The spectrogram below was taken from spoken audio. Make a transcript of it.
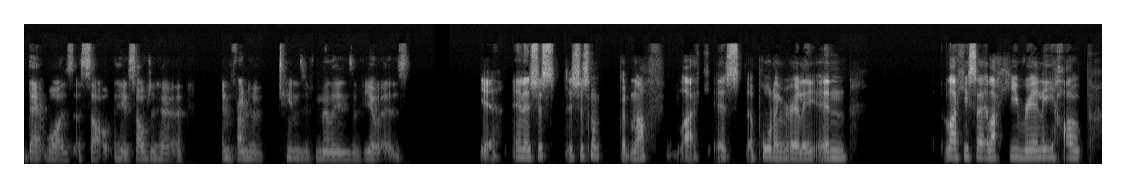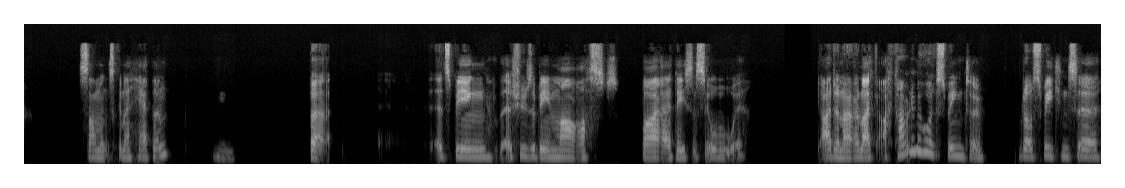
that was assault. He assaulted her in front of tens of millions of viewers. Yeah, and it's just it's just not good enough. Like it's appalling, really. And like you say, like you really hope something's gonna happen, mm. but it's being the issues are being masked by a piece of silverware. I don't know, like I can't remember who I was speaking to, but I was speaking to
